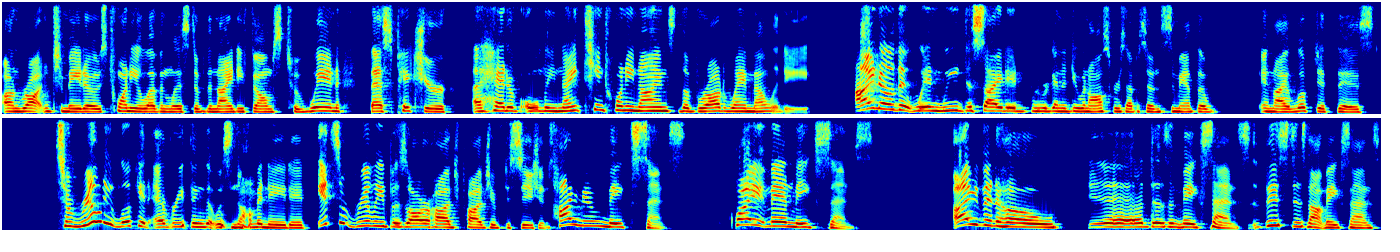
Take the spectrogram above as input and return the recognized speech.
on Rotten Tomatoes 2011 list of the 90 films to win Best Picture, ahead of only 1929's The Broadway Melody. I know that when we decided we were going to do an Oscars episode, Samantha and I looked at this to really look at everything that was nominated. It's a really bizarre hodgepodge of decisions. High Noon makes sense. Quiet Man makes sense. Ivanhoe eh, doesn't make sense. This does not make sense.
